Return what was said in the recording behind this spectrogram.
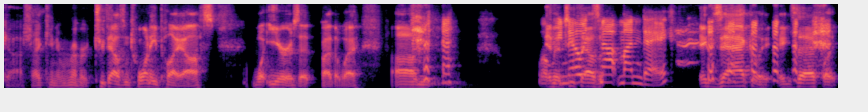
gosh i can't even remember 2020 playoffs what year is it by the way um, well, we know 2000- it's not Monday. exactly, exactly.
